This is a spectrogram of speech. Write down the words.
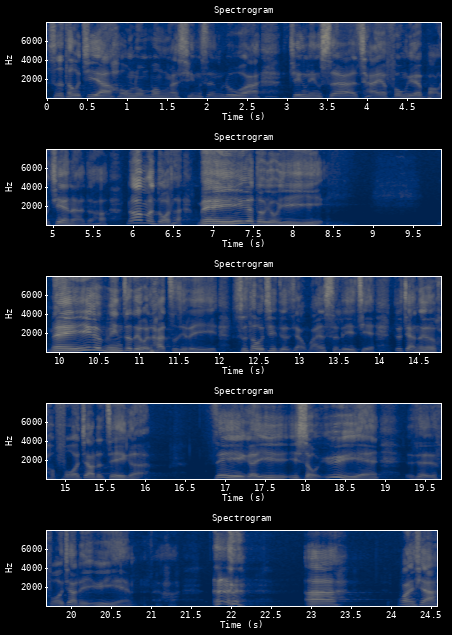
石头记啊，《红楼梦》啊，《行胜录》啊，《金陵十二钗》《啊风月宝鉴》啊，都哈，那么多的每一个都有意义，每一个名字都有它自己的意义。石头记就讲顽石历劫，就讲那个佛教的这个，这个一一首寓言，这佛教的寓言，哈，啊，往下，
